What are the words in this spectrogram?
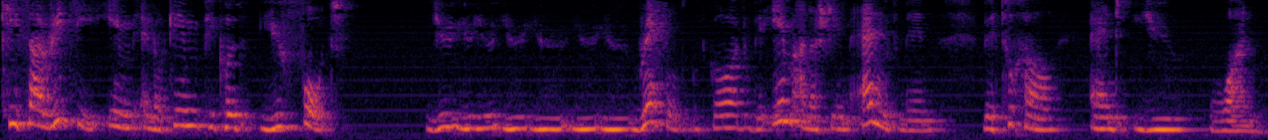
Ki sariti im Elokim, because you fought, you, you, you, you, you, you, you wrestled with God, ve'im anashim, and with men, ve'tuchal, and you won.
